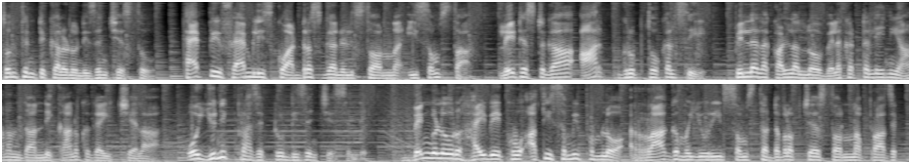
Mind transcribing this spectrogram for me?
సొంతింటి కలను నిజం చేస్తూ హ్యాపీ ఫ్యామిలీస్కు అడ్రస్గా నిలుస్తోన్న ఈ సంస్థ లేటెస్ట్గా ఆర్క్ గ్రూప్తో కలిసి పిల్లల కళ్ళల్లో వెలకట్టలేని ఆనందాన్ని కానుకగా ఇచ్చేలా ఓ యునిక్ ప్రాజెక్టు డిజైన్ చేసింది. బెంగళూరు హైవేకు అతి సమీపంలో రాగమయూరి సంస్థ డెవలప్ చేస్తోన్న ప్రాజెక్ట్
